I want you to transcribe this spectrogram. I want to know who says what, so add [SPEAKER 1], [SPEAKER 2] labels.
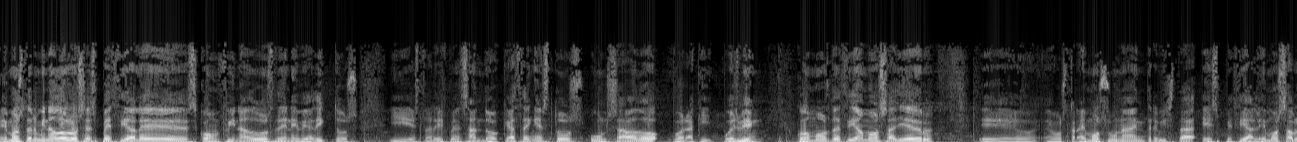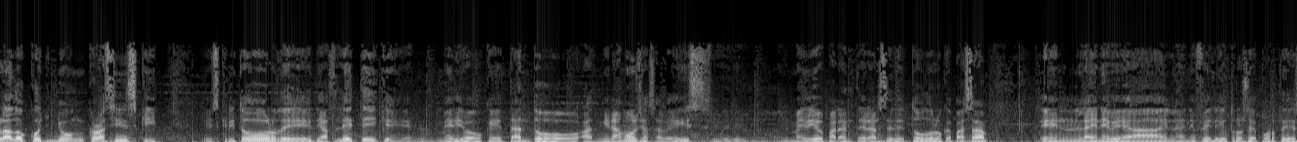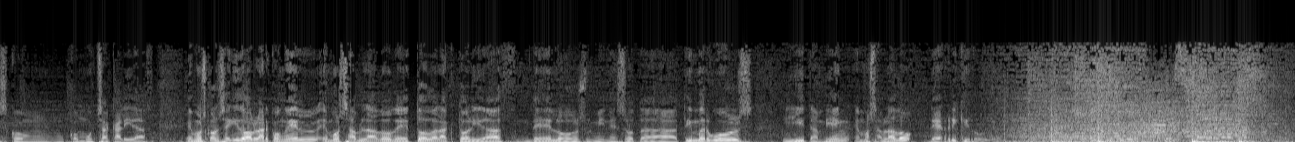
[SPEAKER 1] Hemos terminado los especiales confinados de Neviadictos y estaréis pensando, ¿qué hacen estos un sábado por aquí? Pues bien, como os decíamos ayer, eh, os traemos una entrevista especial. Hemos hablado con John Krasinski, escritor de, de Athletic, el medio que tanto admiramos, ya sabéis, eh, el medio para enterarse de todo lo que pasa en la NBA, en la NFL y otros deportes con, con, mucha calidad. Hemos conseguido hablar con él, hemos hablado de toda la actualidad de los Minnesota Timberwolves y también hemos hablado de Ricky Rubio.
